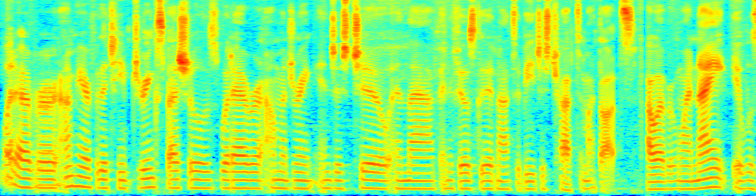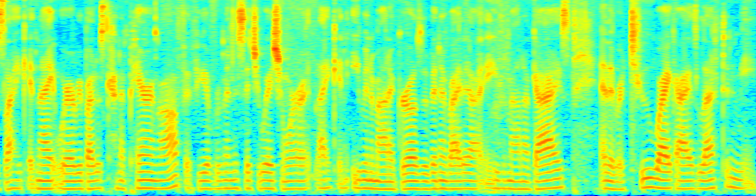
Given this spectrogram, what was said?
Whatever. I'm here for the cheap drink specials, whatever. I'm going to drink and just chill and laugh. And it feels good not to be just trapped in my thoughts. However, one night, it was like a night where everybody was kind of pairing off. If you ever been in a situation where like an even amount of girls have been invited out, an even amount of guys, and there were two white guys left in me.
